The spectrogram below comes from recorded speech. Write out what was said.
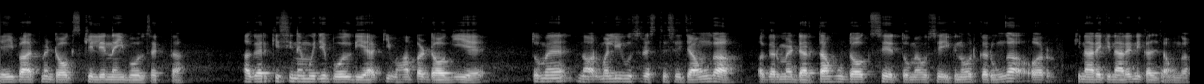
यही बात मैं डॉग्स के लिए नहीं बोल सकता। अगर किसी ने मुझे बोल दिया कि वहाँ पर डॉगी है तो मैं नॉर्मली उस रास्ते से जाऊँगा। अगर मैं डरता हूँ डॉग से तो मैं उसे इग्नोर करूँगा और किनारे किनारे निकल जाऊँगा।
